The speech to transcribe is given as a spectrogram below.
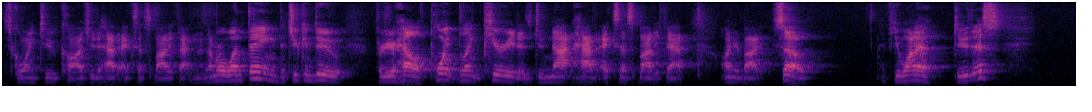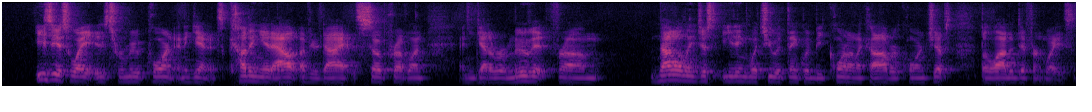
it's going to cause you to have excess body fat. And the number one thing that you can do for your health, point blank period, is do not have excess body fat on your body. So if you want to do this, easiest way is to remove corn. And again, it's cutting it out of your diet. It's so prevalent and you got to remove it from not only just eating what you would think would be corn on the cob or corn chips, but a lot of different ways.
